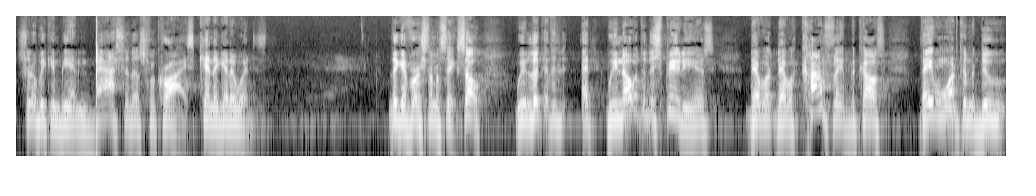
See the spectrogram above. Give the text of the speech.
so that we can be ambassadors for Christ. Can I get a witness? Look at verse number six. So we look at, the, at we know what the dispute is. There was, there was conflict because they wanted them to do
